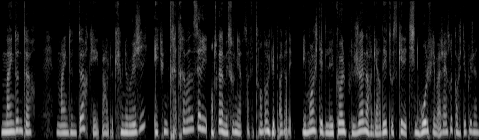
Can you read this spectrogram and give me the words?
Mindhunter. Mindhunter, qui parle de criminologie, est une très très bonne série. En tout cas, dans mes souvenirs. Ça fait très longtemps que je l'ai pas regardé. Et moi, j'étais de l'école plus jeune à regarder tout ce qui est les Teen Wolf, les machins, les trucs quand j'étais plus jeune.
